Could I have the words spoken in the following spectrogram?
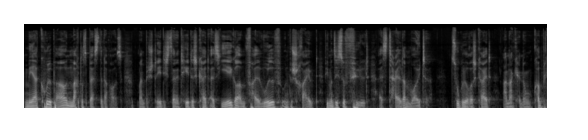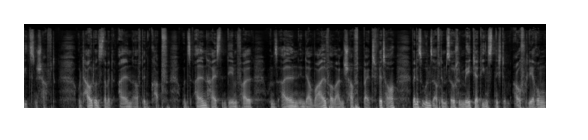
mehr Culpa und macht das Beste daraus. Man bestätigt seine Tätigkeit als Jäger im Fall Wulf und beschreibt, wie man sich so fühlt, als Teil der Meute. Zugehörigkeit, Anerkennung, Komplizenschaft. Und haut uns damit allen auf den Kopf. Uns allen heißt in dem Fall uns allen in der Wahlverwandtschaft bei Twitter, wenn es uns auf dem Social-Media-Dienst nicht um Aufklärung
